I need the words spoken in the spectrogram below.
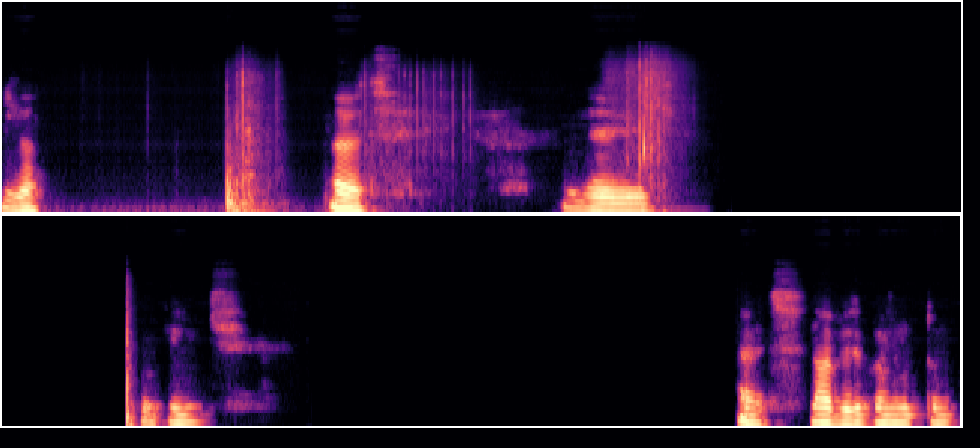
Güzel. Evet. Ee, cooking. Evet. Ne yapıyorduk ben unuttum.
